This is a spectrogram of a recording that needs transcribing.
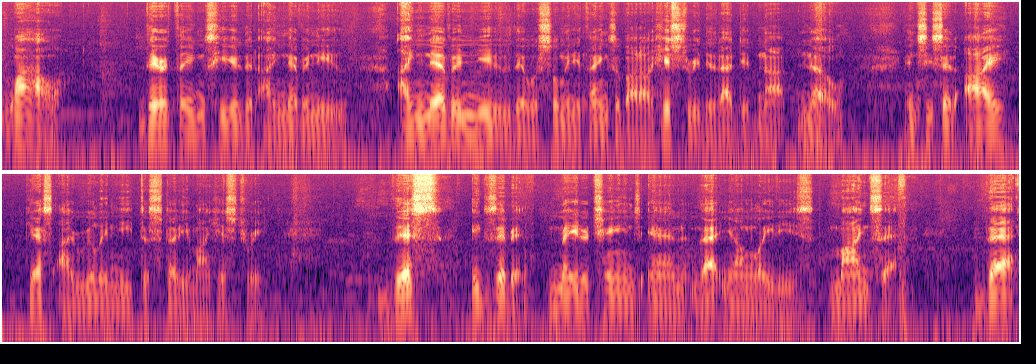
wow, there are things here that I never knew. I never knew there were so many things about our history that I did not know. And she said, I guess I really need to study my history. This exhibit made a change in that young lady's mindset. That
